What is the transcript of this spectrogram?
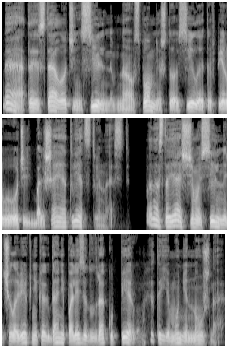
Да, ты стал очень сильным, но вспомни, что сила – это в первую очередь большая ответственность. По-настоящему сильный человек никогда не полезет в драку первым. Это ему не нужно.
